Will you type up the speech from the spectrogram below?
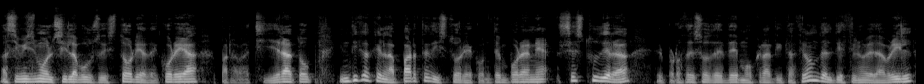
Asimismo, el sílabus de Historia de Corea para bachillerato indica que en la parte de Historia contemporánea se estudiará el proceso de democratización del 19 de abril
